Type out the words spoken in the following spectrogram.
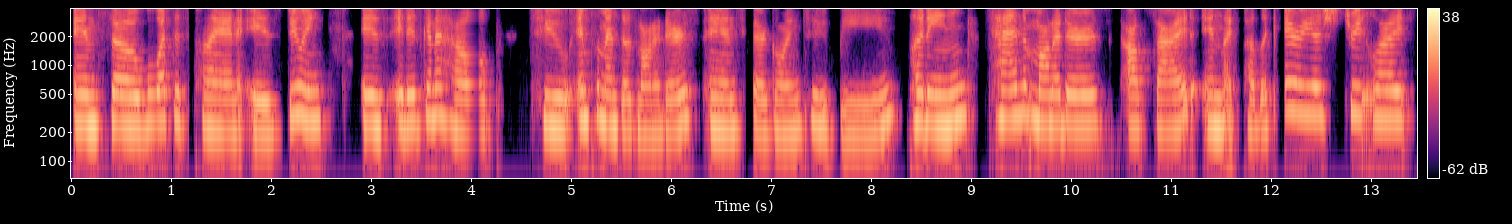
And so, what this plan is doing is it is going to help to implement those monitors, and they're going to be putting 10 monitors outside in like public areas, street lights,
